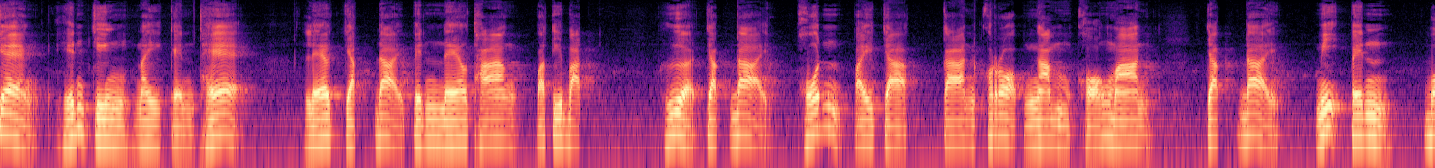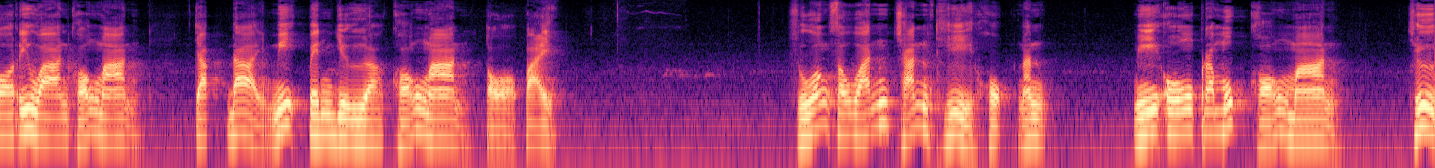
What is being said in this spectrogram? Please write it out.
แจ้งเห็นจริงในแก่นแท้ แล้วจักได้เป็นแนวทางปฏิบัติ พื่อจักได้พ้นไปจากการครอบงำของมารจักได้มิเป็นบริวารของมารจักได้มิเป็นเหยื่อของมารต่อไป สวงสวรรค์ชั้นที่หกนั้น มีองค์ประมุขของมารชื่อ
